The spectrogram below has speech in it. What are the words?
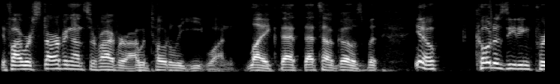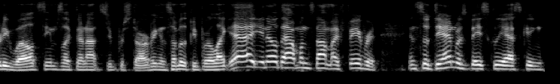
If I were starving on Survivor, I would totally eat one. Like that that's how it goes. But you know. Kota's eating pretty well. It seems like they're not super starving, and some of the people are like, "Yeah, you know, that one's not my favorite." And so Dan was basically asking,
